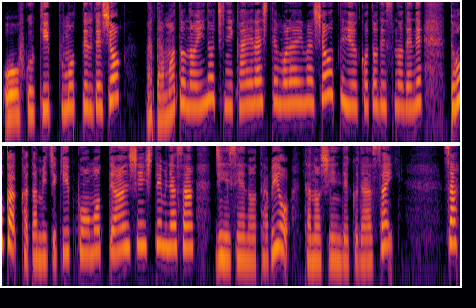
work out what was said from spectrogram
往復切符持ってるでしょ？また元の命に帰らせてもらいましょうっていうことですのでね、どうか片道切符を持って安心して皆さん人生の旅を楽しんでください。さあ、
